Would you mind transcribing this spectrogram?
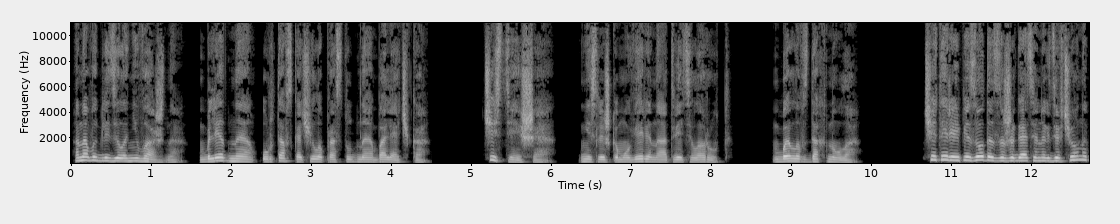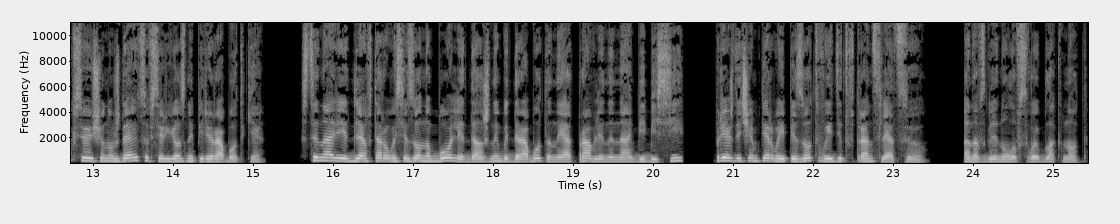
Она выглядела неважно. Бледная, у рта вскочила простудная болячка. «Чистейшая», — не слишком уверенно ответила Рут. Белла вздохнула. «Четыре эпизода зажигательных девчонок все еще нуждаются в серьезной переработке. Сценарии для второго сезона «Боли» должны быть доработаны и отправлены на BBC прежде чем первый эпизод выйдет в трансляцию. Она взглянула в свой блокнот.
